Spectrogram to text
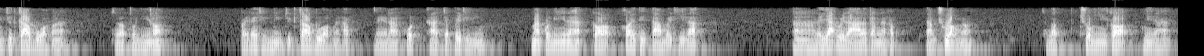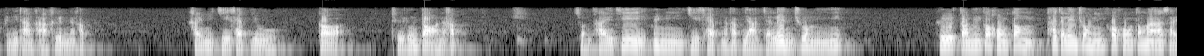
1.9 บวกนะฮะสำหรับตัวนี้เนาะไปได้ถึง 1.9 บวกนะครับ ในอนาคตอาจจะไปถึงมากกว่านี้นะฮะก็ค่อยติดตามไปทีละระยะเวลาแล้วกันนะครับ ตามช่วงเนาะสำหรับช่วงนี้ก็นี่นะฮะเป็นทิศทางขาขึ้นนะครับ ใครมี Gcap อยู่ก็ถือลุ้นต่อนะครับ ส่วนใครที่ไม่มี Gcap นะครับ อยากจะเล่นช่วงนี้ คือตอนนี้ก็คงต้องถ้าจะเล่นช่วงนี้ก็คงต้องมาอาศัย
